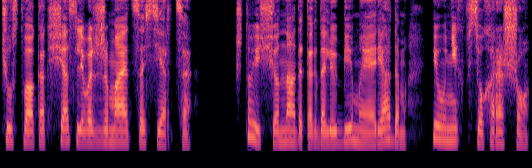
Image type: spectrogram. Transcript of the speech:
чувствуя, как счастливо сжимается сердце. Что еще надо, когда любимые рядом, и у них все хорошо?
